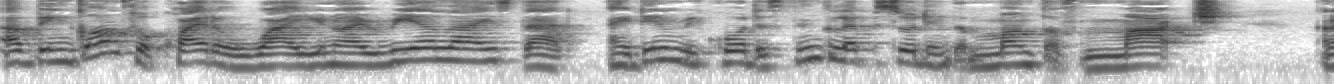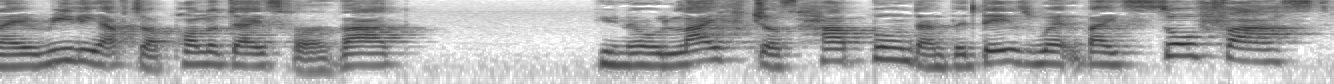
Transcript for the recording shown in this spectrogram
I've been gone for quite a while. You know, I realized that I didn't record a single episode in the month of March, and I really have to apologize for that. You know, life just happened and the days went by so fast.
